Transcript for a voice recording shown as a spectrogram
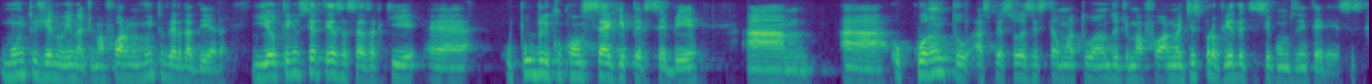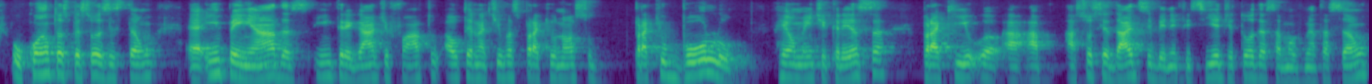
muito genuína, de uma forma muito verdadeira. E eu tenho certeza, César, que é, o público consegue perceber ah, ah, o quanto as pessoas estão atuando de uma forma desprovida de segundos interesses, o quanto as pessoas estão é, empenhadas em entregar de fato alternativas para que o nosso, para que o bolo realmente cresça, para que a, a, a sociedade se beneficie de toda essa movimentação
